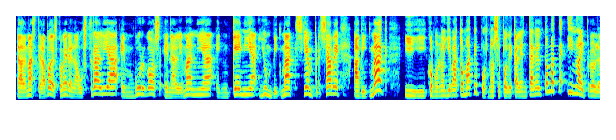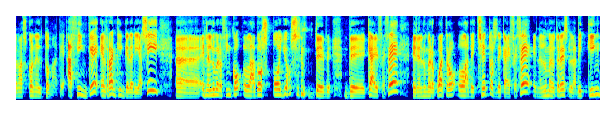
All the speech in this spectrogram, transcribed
Además, te la puedes comer en Australia, en Burgos, en Alemania, en Kenia y un Big Mac siempre sabe a Big Mac. Y como no lleva tomate, pues no se puede calentar el tomate y no hay problemas con el tomate. Así que el ranking quedaría así. eh, en el número 5, la dos pollos de, KFC. En el número 4, la de chetos de KFC. En el número 3, la Big King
